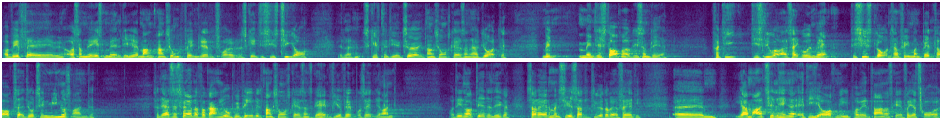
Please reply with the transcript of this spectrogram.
og vifte øh, os om næsen med alle de her mange pensionspenge. Det er, jeg tror jeg, der er sket de sidste 10 år. Eller skiftende direktører i pensionskasserne har gjort det. Men, men det stopper jo ligesom der. Fordi de sliver altså ikke uden vand. Det sidste lån, som Femern Bælt har optaget, det var til en minusrente. Så det er altså svært at få gang i OPP, hvis pensionskasserne skal have en 4-5 procent i rente. Og det er nok der, der ligger. Så er det andet, man siger, så er det dyrt at være fattig. Øh, jeg er meget tilhænger af de her offentlige private partnerskaber, for jeg tror,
